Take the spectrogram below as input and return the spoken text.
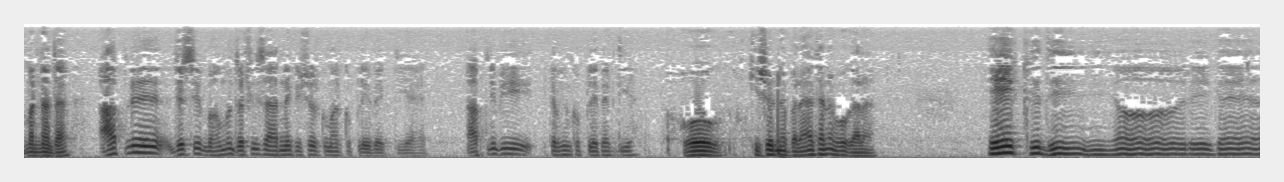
मन्ना दा आपने जैसे मोहम्मद रफी साहब ने किशोर कुमार को प्लेबैक दिया है आपने भी कभी उनको प्लेबैक दिया? वो किशोर ने बनाया था ना वो गाना। एक दिन और गया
